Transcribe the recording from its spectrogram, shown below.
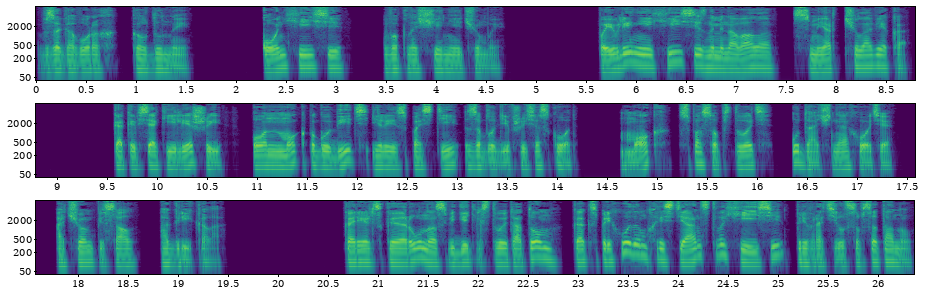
в заговорах колдуны. Конь хейси — воплощение чумы. Появление хейси знаменовало смерть человека. Как и всякий леший, он мог погубить или спасти заблудившийся скот, мог способствовать удачной охоте о чем писал Агрикола. Карельская руна свидетельствует о том, как с приходом христианства Хейси превратился в сатану.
